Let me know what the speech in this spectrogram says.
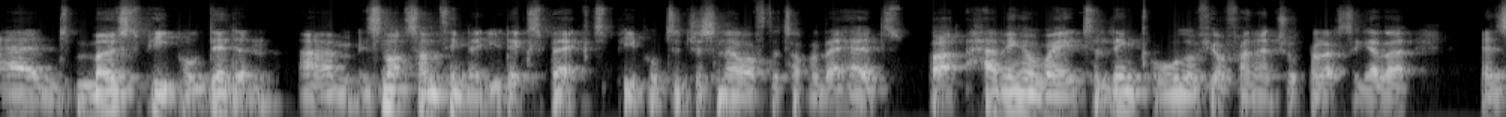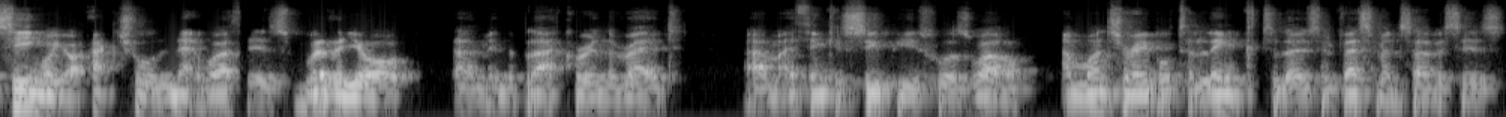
And most people didn't. Um, it's not something that you'd expect people to just know off the top of their heads, but having a way to link all of your financial products together and seeing what your actual net worth is, whether you're um, in the black or in the red, um, I think is super useful as well. And once you're able to link to those investment services,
